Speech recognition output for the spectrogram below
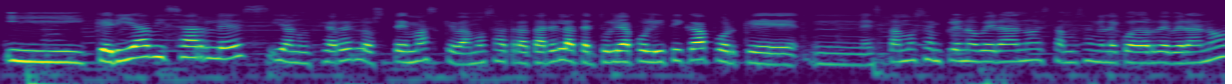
y quería avisarles y anunciarles los temas que vamos a tratar en la tertulia política porque mm, estamos en pleno verano, estamos en el Ecuador de verano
